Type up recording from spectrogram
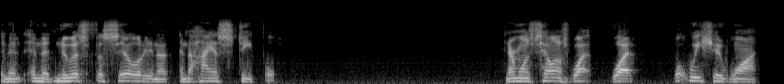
and the, and the newest facility and the, and the highest steeple. And everyone's telling us what, what, what we should want.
